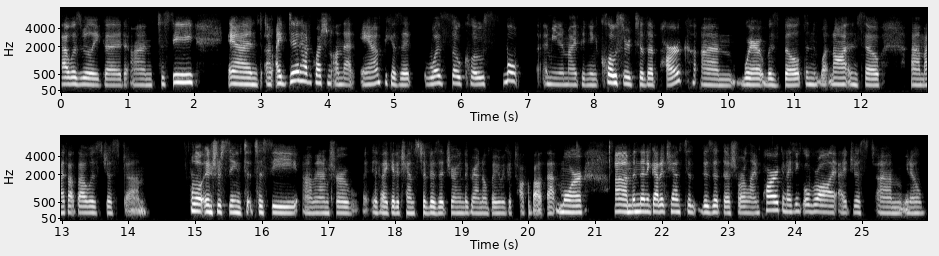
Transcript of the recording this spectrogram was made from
that was really good um, to see. And uh, I did have a question on that amp because it was so close. Well, I mean, in my opinion, closer to the park um, where it was built and whatnot. And so um, I thought that was just um, a little interesting to, to see. Um, and I'm sure if I get a chance to visit during the grand opening, we could talk about that more. Um, and then I got a chance to visit the Shoreline Park. And I think overall, I, I just, um, you know,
